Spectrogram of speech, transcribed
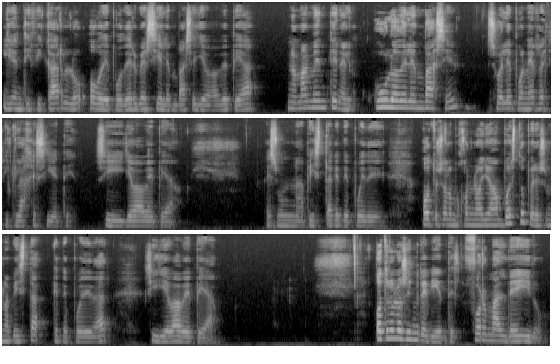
identificarlo o de poder ver si el envase lleva BPA, normalmente en el culo del envase suele poner reciclaje 7, si lleva BPA. Es una pista que te puede otros a lo mejor no lo llevan puesto, pero es una pista que te puede dar si lleva BPA. Otro de los ingredientes, formaldehído.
